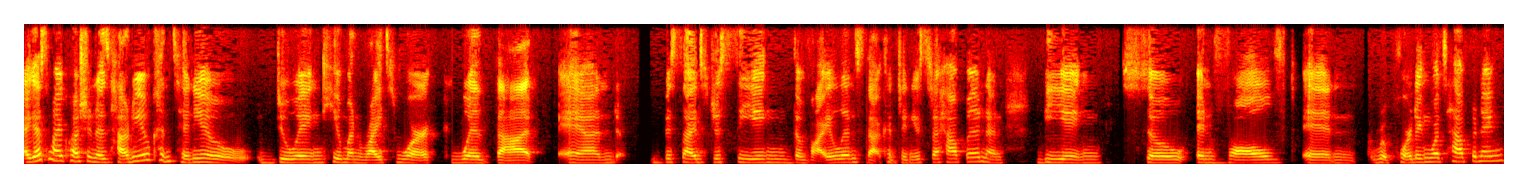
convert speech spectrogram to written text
I guess my question is how do you continue doing human rights work with that? And besides just seeing the violence that continues to happen and being so involved in reporting what's happening,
